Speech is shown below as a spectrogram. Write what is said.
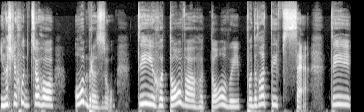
І на шляху до цього образу ти готова, готовий подолати все. Ти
